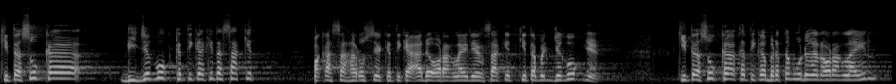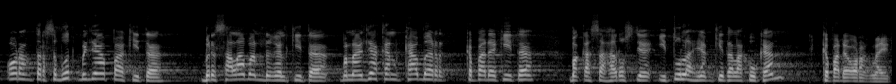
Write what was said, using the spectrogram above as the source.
Kita suka dijenguk ketika kita sakit, maka seharusnya ketika ada orang lain yang sakit kita menjenguknya. Kita suka ketika bertemu dengan orang lain, orang tersebut menyapa kita, bersalaman dengan kita, menanyakan kabar kepada kita, maka seharusnya itulah yang kita lakukan kepada orang lain.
